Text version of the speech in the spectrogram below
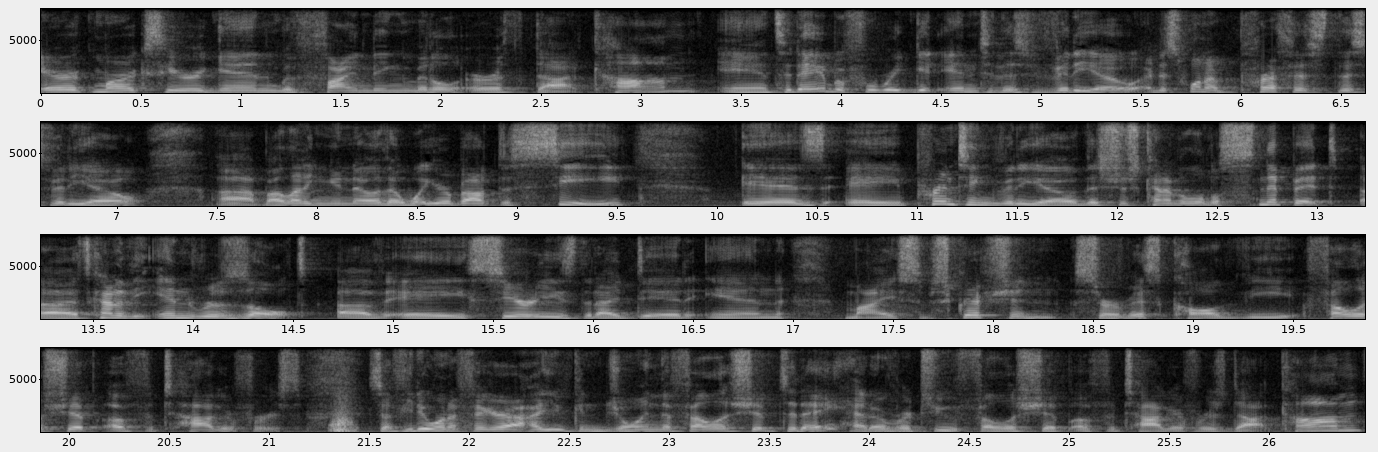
Eric Marks here again with FindingMiddleEarth.com. And today, before we get into this video, I just want to preface this video uh, by letting you know that what you're about to see is a printing video that's just kind of a little snippet. Uh, it's kind of the end result of a series that I did in my subscription service called the Fellowship of Photographers. So if you do want to figure out how you can join the fellowship today, head over to fellowshipofphotographers.com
